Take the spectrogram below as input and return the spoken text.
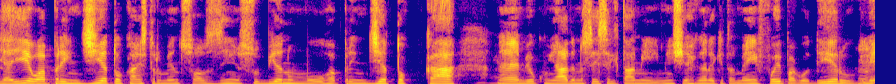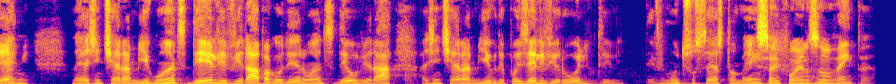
E aí eu aprendi a tocar instrumento sozinho, subia no morro, aprendi a tocar, né? Meu cunhado, não sei se ele tá me, me enxergando aqui também, foi pagodeiro, o Guilherme, né? A gente era amigo antes dele virar pagodeiro, antes de eu virar, a gente era amigo. Depois ele virou, ele, te- ele teve muito sucesso também. Isso aí foi anos 90.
